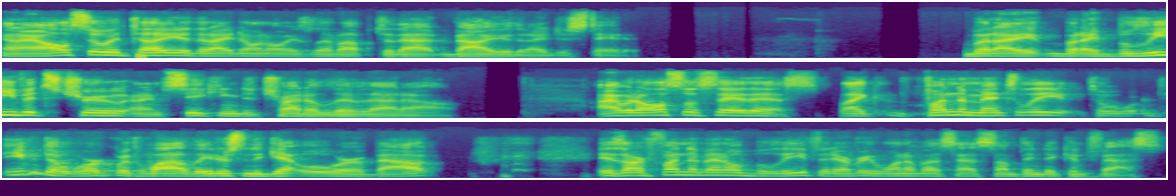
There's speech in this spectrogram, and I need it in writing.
And I also would tell you that I don't always live up to that value that I just stated. But I but I believe it's true and I'm seeking to try to live that out. I would also say this, like fundamentally to even to work with wild leaders and to get what we're about is our fundamental belief that every one of us has something to confess.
